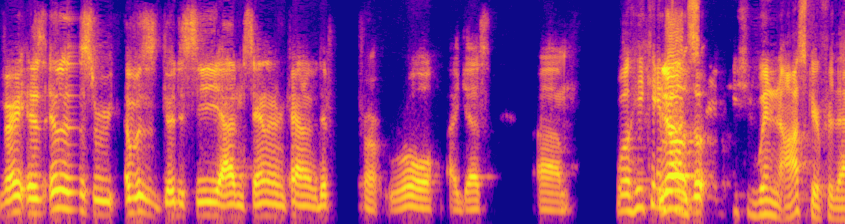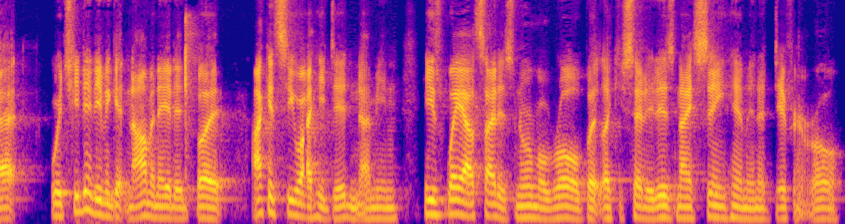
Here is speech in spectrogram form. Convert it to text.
Very it was it was it was good to see Adam Sandler in kind of a different role, I guess. Um, Well, he came You know, out the- he should win an Oscar for that, which he didn't even get nominated, but I could see why he didn't. I mean, he's way outside his normal role, but like you said, it is nice seeing him in a different role.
